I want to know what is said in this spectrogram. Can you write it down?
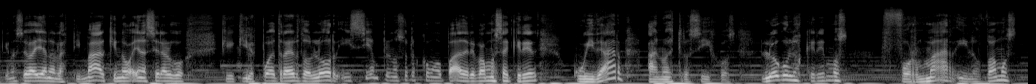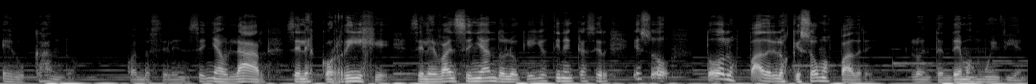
que no se vayan a lastimar, que no vayan a hacer algo que, les pueda traer dolor. Y siempre nosotros como padres vamos a querer cuidar a nuestros hijos. Luego los queremos formar y los vamos educando. Cuando se les enseña a hablar, se les corrige, se les va enseñando lo que ellos tienen que hacer. Eso todos los padres, los que somos padres, lo entendemos muy bien.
